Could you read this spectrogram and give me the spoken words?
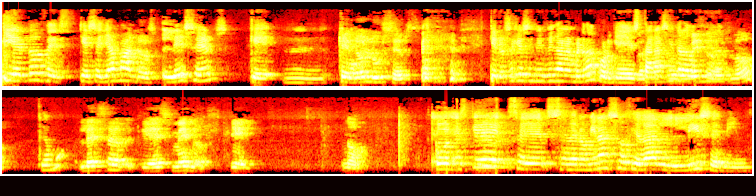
Y entonces, que se llaman los Lessers, que, mm, Que no losers. que no sé qué significan en verdad, porque están así Menos, traducidos. ¿no? ¿Cómo? Lesser, que es menos. que No. ¿Cómo Es que se, se denomina sociedad listening,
